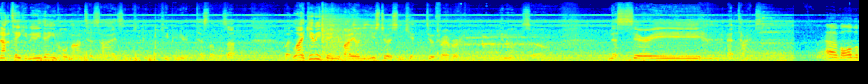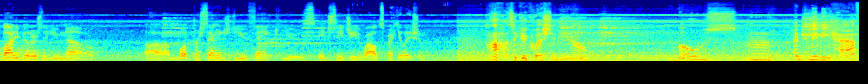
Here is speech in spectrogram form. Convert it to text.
not taking anything and holding on to size and keeping keeping your test levels up. But like anything, your body will get used to it, so you can't do it forever. So necessary at times. Of all the bodybuilders that you know, um, what percentage do you think use HCG? Wild speculation. Huh, that's a good question. You know, most, uh, I mean, maybe half.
